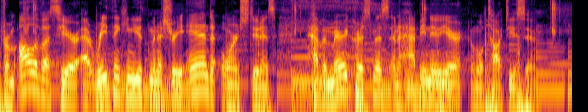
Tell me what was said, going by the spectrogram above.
from all of us here at Rethinking Youth Ministry and Orange students, have a Merry Christmas and a Happy New Year, and we'll talk to you soon.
